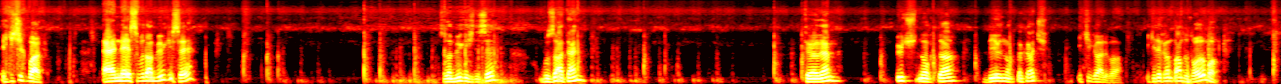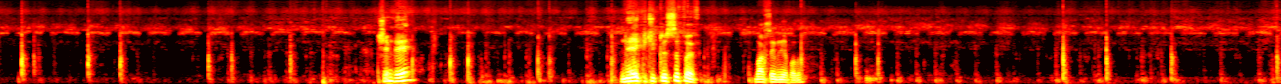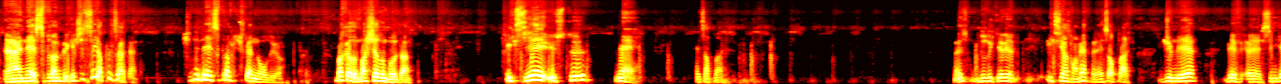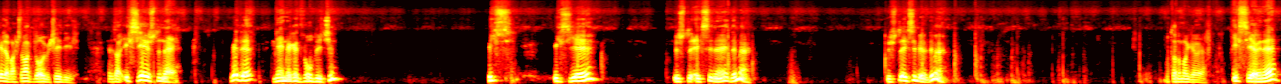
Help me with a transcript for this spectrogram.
İki şık var. Eğer n sıfırdan büyük ise sıfırdan büyük eşit ise bu zaten teorem 3 nokta 1 nokta kaç? 2 galiba. 2 de kanıtlandı doğru mu? Şimdi n küçüktür 0 varsayımını yapalım. Eğer n sıfırdan büyük eşitse yaptık zaten. Şimdi n sıfırdan küçükken ne oluyor? Bakalım başlayalım buradan. x, y üstü n? Hesaplar. Ben durduk yere x yazmam hep böyle hesaplar. Cümleye bir e, simgeyle başlamak doğru bir şey değil. Mesela x, y üstü n? Nedir? n negatif olduğu için x, x, y üstü eksi ne değil mi? Üstü eksi bir değil mi? Bu tanıma göre. X yerine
